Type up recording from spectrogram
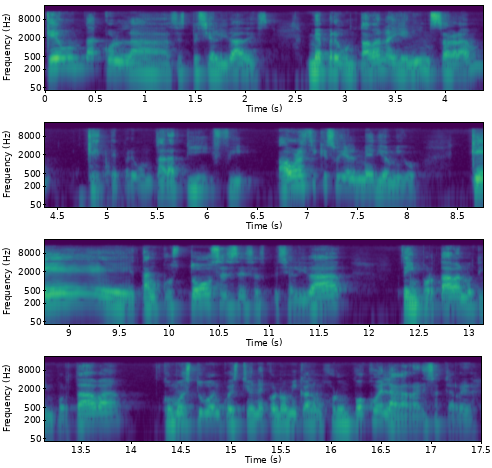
¿Qué onda con las especialidades? Me preguntaban ahí en Instagram que te preguntara a ti, ahora sí que soy el medio, amigo, ¿qué tan costosa es esa especialidad? ¿Te importaba, no te importaba? ¿Cómo estuvo en cuestión económica a lo mejor un poco el agarrar esa carrera?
